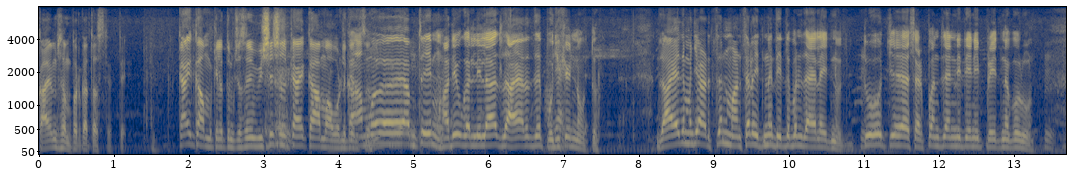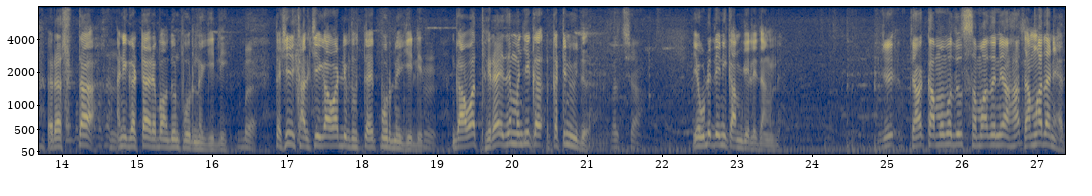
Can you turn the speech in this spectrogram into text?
कायम संपर्कात असतात ते. काय काम केलं तुमच्यासाठी विशेष काय काम आवडलं काम त्यांचं? आमचे महादेव गल्लीला जायला जे पोझिशन नव्हतं. जायचं म्हणजे अडचण माणसाला इथनं तिथं पण जायला येत नव्हतं. तो चे- सरपंचांनी त्यांनी प्रयत्न करून रस्ता आणि गटार बांधून पूर्ण केली. बरं. तशीच खालची गावातली सुद्धा पूर्ण केली. गावात फिरायचं म्हणजे क कठीण होतं अच्छा. एवढं त्यांनी काम केले चांगलं. म्हणजे त्या कामाबद्दल समाधानी आहात? समाधानी आहेत.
